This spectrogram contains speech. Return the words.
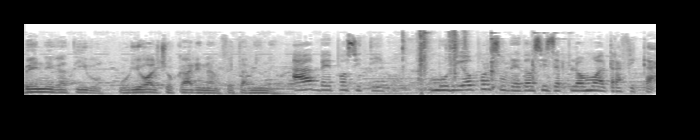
B negativo, murió al chocar en anfetamina. AB positivo, murió por sobredosis de plomo al traficar.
